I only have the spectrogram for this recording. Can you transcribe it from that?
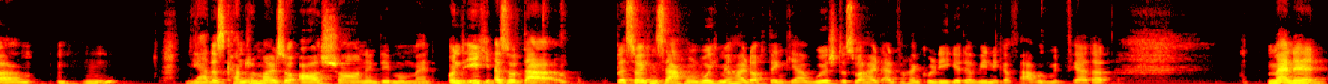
ähm, mhm. ja, das kann schon mal so ausschauen in dem Moment. Und ich, also da, bei solchen Sachen, wo ich mir halt auch denke, ja, wurscht, das war halt einfach ein Kollege, der wenig Erfahrung mit Pferd hat. Meine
